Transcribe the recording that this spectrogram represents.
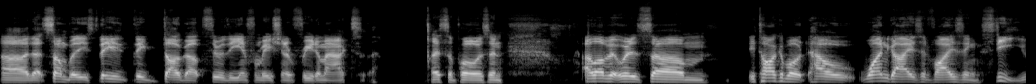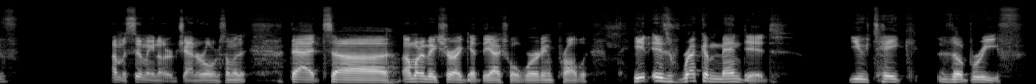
uh, that somebody they they dug up through the information of freedom act i suppose. And i love it was um they talk about how one guy is advising steve I'm assuming another general or something that uh, I'm going to make sure I get the actual wording. Probably it is recommended you take the brief.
